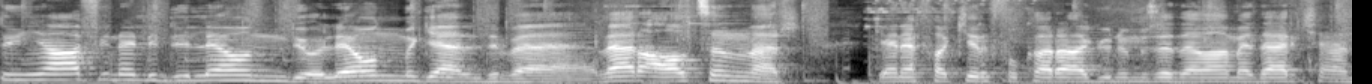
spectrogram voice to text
dünya finali diyor. Leon diyor. Leon mu geldi be? Ver altın ver. Gene fakir fukara günümüze devam ederken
